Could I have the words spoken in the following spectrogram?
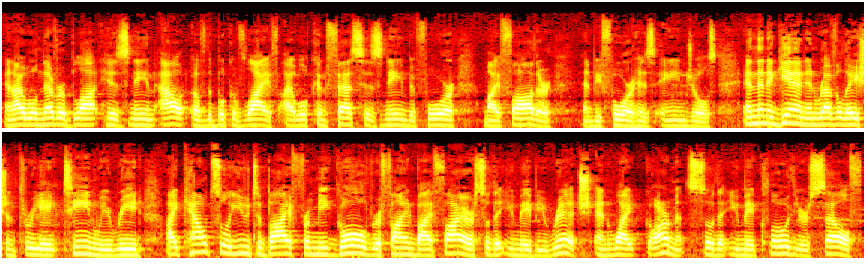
and I will never blot his name out of the book of life. I will confess his name before my Father and before his angels. And then again in Revelation 3:18 we read, "I counsel you to buy from me gold refined by fire so that you may be rich, and white garments so that you may clothe yourself,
